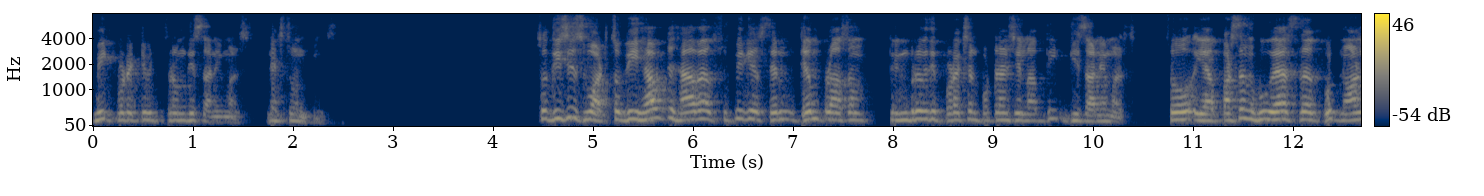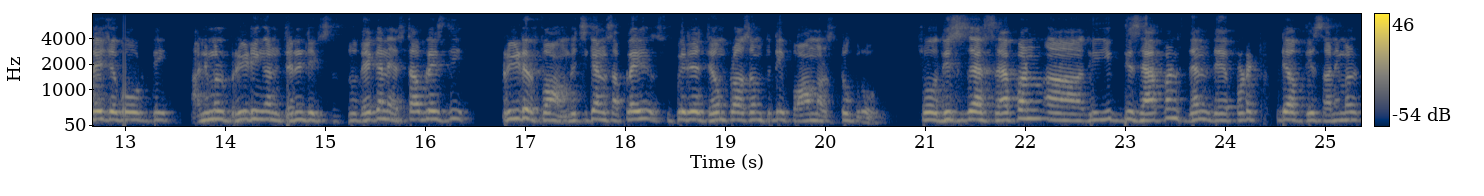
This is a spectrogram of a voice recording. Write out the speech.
meat productivity from these animals. Next one, please. So this is what, so we have to have a superior germ germplasm to improve the production potential of the, these animals. So a person who has a good knowledge about the animal breeding and genetics, so they can establish the breeder farm, which can supply superior germplasm to the farmers to grow. So this has happened, uh, if this happens, then the productivity of this animal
